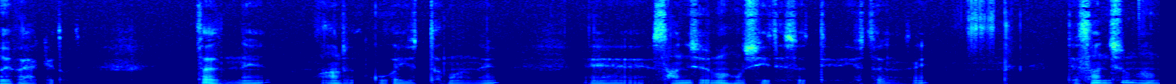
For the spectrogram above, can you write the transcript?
例えばやけどって。ただねある子が言ったのはね、えー、30万欲しいですって言ってたんですね。で30万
